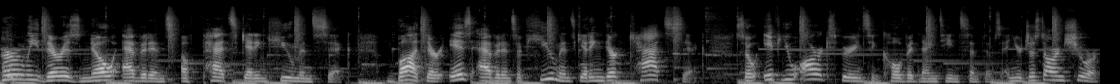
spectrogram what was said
Currently, there is no evidence of pets getting humans sick, but there is evidence of humans getting their cats sick. So if you are experiencing COVID-19 symptoms and you just aren't sure,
